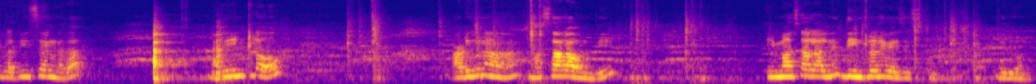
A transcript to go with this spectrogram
ఇలా తీసాం కదా. దీంట్లో అడుగున మసాలా ఉంది. ఈ మసాలాలని దీంట్లోనే వేసేసుకుందాం. ఇదిగోండి.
